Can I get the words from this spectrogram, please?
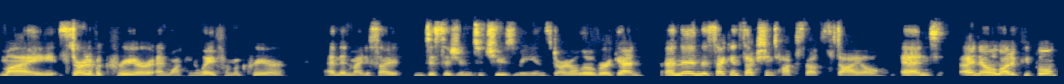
my start of a career and walking away from a career and then my decide, decision to choose me and start all over again. And then the second section talks about style. And I know a lot of people,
